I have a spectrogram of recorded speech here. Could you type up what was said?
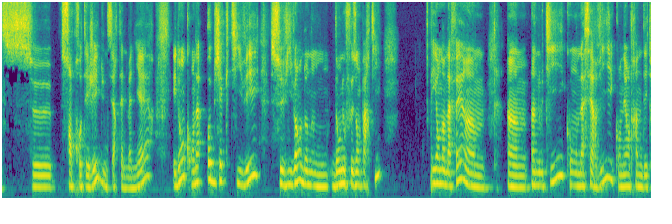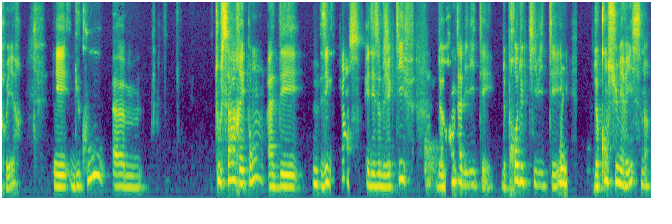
s'en protéger d'une certaine manière. Et donc, on a objectivé ce vivant dont nous, faisons partie. Et on en a fait un, outil qu'on a servi et qu'on est en train de détruire. Et du coup, euh, tout ça répond à des mm. exigences et des objectifs de rentabilité, de productivité, de consumérisme,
